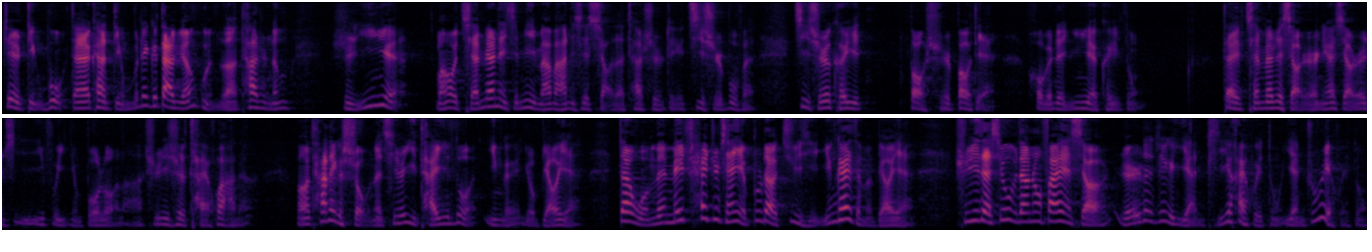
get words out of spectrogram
这是顶部，大家看顶部这个大圆滚子，它是能是音乐，然后前面那些密密麻麻那些小的，它是这个计时部分，计时可以报时报点，后边这音乐可以动。在前面这小人，你看小人衣服已经剥落了啊，实际是彩画的。然后他那个手呢，其实一抬一落应该有表演，但我们没拆之前也不知道具体应该怎么表演。实际在修复当中发现，小人的这个眼皮还会动，眼珠也会动。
